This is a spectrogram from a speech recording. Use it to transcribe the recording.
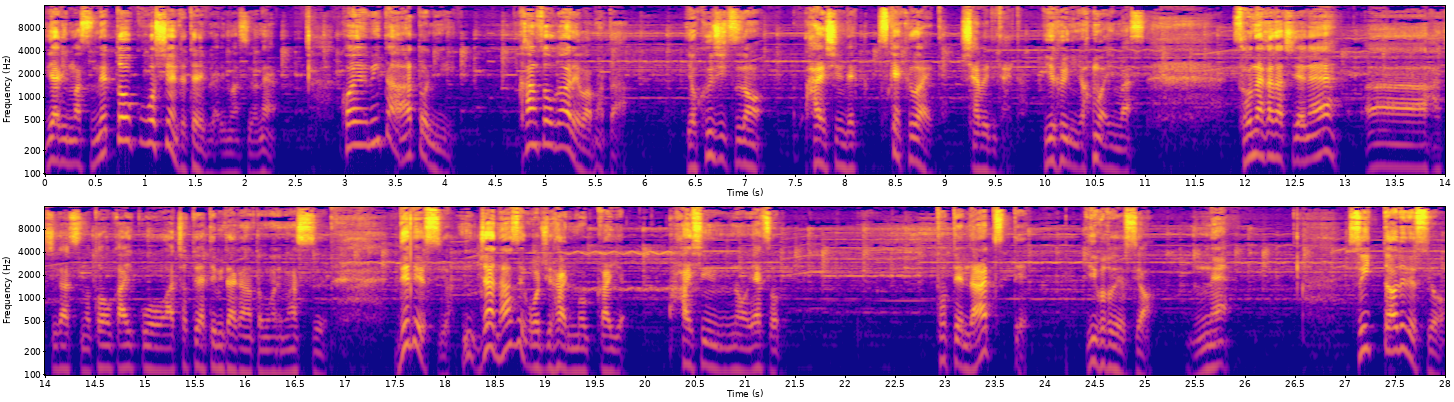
やります。ネット甲子園ってテレビありますよね。これ見た後に、感想があればまた、翌日の配信で付け加えて喋りたいというふうに思います。そんな形でね、あ8月の10日以降はちょっとやってみたいかなと思います。でですよ。じゃあなぜ5時半にもう一回配信のやつを撮ってんだっつって、いうことですよ。ね。ツイッターでですよ、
